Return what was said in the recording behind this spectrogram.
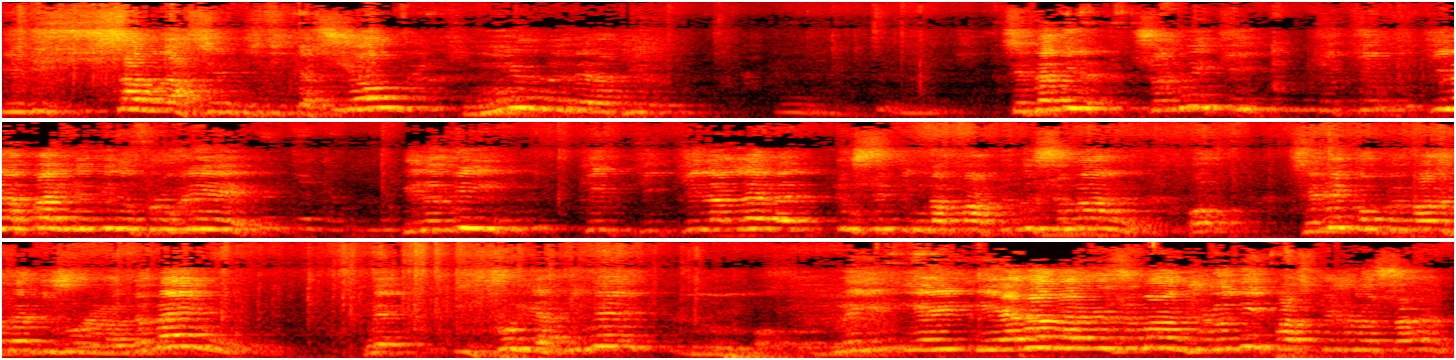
Il dit sans la sanctification, nul ne verra Dieu. C'est-à-dire celui qui, qui, n'a pas une vie de progrès, une vie qui, enlève tout ce qui ne va pas, tout doucement. Oh, c'est vrai qu'on ne peut pas le faire du jour au lendemain, mais il faut y arriver. Mais il y, en a malheureusement, je le dis parce que je le sens,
